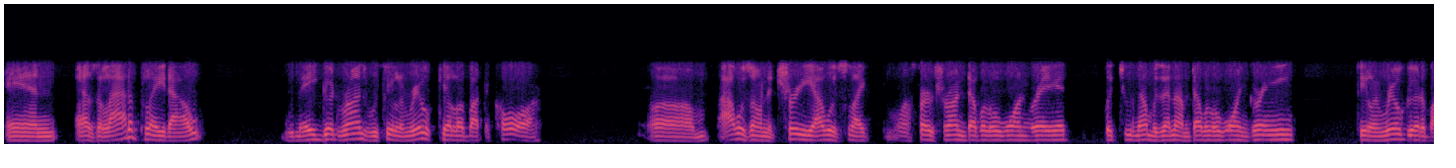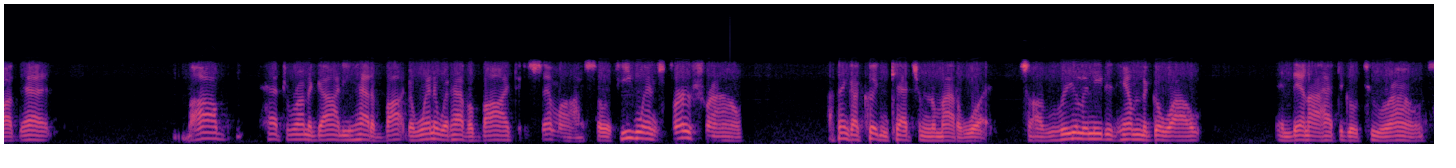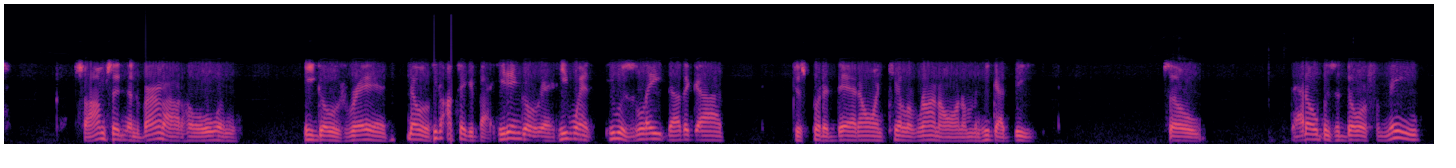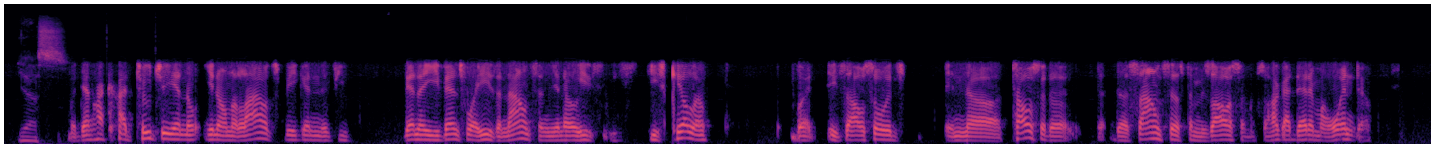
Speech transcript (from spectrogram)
And as the ladder played out, we made good runs. We're feeling real killer about the car. Um, I was on the tree. I was like my first run, 001 red, put two numbers in. I'm 001 green, feeling real good about that. Bob had to run a guy, and he had a buy. The winner would have a bye to the semi. So if he wins first round, I think I couldn't catch him no matter what. So I really needed him to go out, and then I had to go two rounds. So I'm sitting in the burnout hole, and he goes red. No, I'll take it back. He didn't go red. He went. He was late. The other guy just put a dead on killer run on him, and he got beat. So that opens the door for me. Yes. But then I got Tucci in the you know on the loudspeaker, and if you been to events where he's announcing, you know he's he's, he's killer, but he's also it's in uh, Tulsa the the sound system is awesome. So I got that in my window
